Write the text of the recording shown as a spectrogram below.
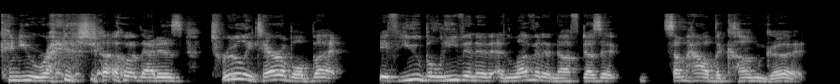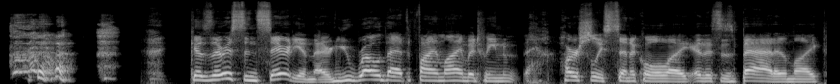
can you write a show that is truly terrible, but if you believe in it and love it enough, does it somehow become good? because there is sincerity in there. You rode that fine line between harshly cynical, like this is bad, and like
